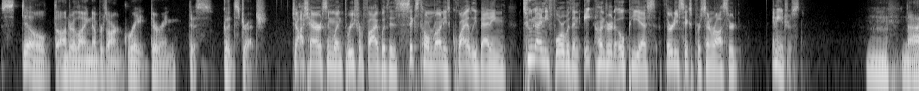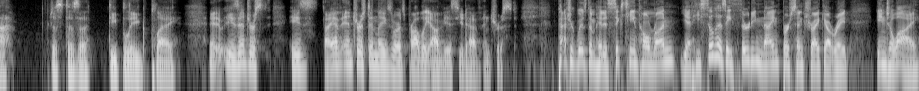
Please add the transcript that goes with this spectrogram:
still, the underlying numbers aren't great during this good stretch. Josh Harrison went three for five with his sixth home run. He's quietly batting 294 with an 800 OPS, 36% rostered. Any interest? Mm, nah, just as a deep league play. It- he's interest. He's. I have interest in leagues where it's probably obvious you'd have interest. Patrick Wisdom hit his 16th home run, yet he still has a 39% strikeout rate in July.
